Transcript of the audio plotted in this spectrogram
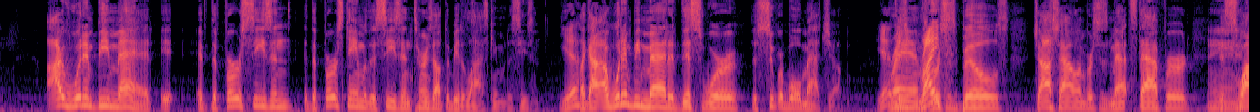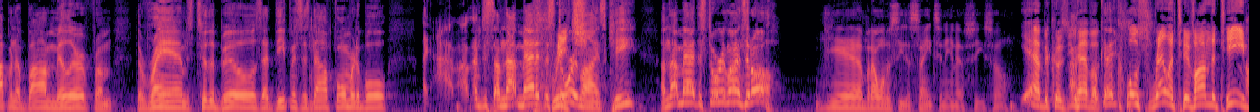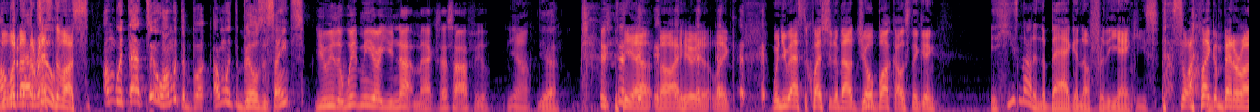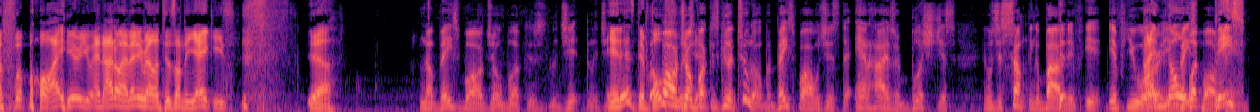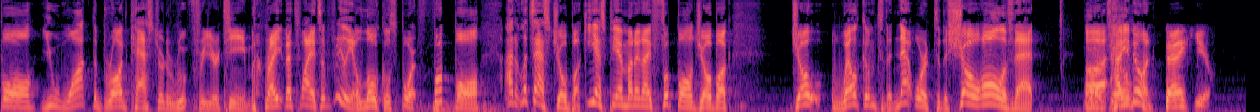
I wouldn't be mad if the first season, the first game of the season turns out to be the last game of the season. Yeah. like I, I wouldn't be mad if this were the Super Bowl matchup. Yeah, Rams right. versus Bills, Josh Allen versus Matt Stafford, the swapping of Von Miller from the Rams to the Bills. That defense is now formidable. I, I, I'm just I'm not mad at the storylines, Key. I'm not mad at the storylines at all. Yeah, but I want to see the Saints in the NFC. So yeah, because you uh, have a okay. close relative on the team. But I'm what about the that, rest too. of us? I'm with that too. I'm with the Buck. I'm with the Bills and Saints. you either with me or you're not, Max. That's how I feel. Yeah. Yeah. yeah, no, I hear you. Like when you asked the question about Joe Buck, I was thinking he's not in the bag enough for the Yankees, so I like him better on football. I hear you, and I don't have any relatives on the Yankees. Yeah, No, baseball Joe Buck is legit, legit. it is. They're Football both Joe legit. Buck is good too, though. But baseball was just the Anheuser Busch. Just it was just something about it. If if you are I know, a baseball but fan. baseball, you want the broadcaster to root for your team, right? That's why it's a, really a local sport. Football, I don't, let's ask Joe Buck. ESPN Monday Night Football, Joe Buck. Joe, welcome to the network, to the show, all of that. Uh, up, how you doing? Thank you.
